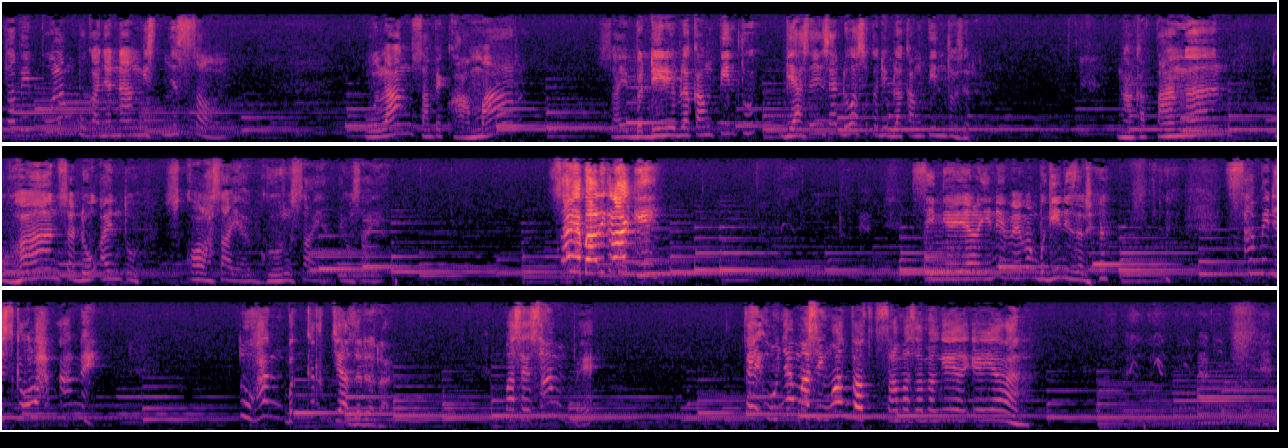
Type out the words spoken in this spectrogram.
Tapi pulang bukannya nangis nyesel. Pulang sampai kamar, saya berdiri di belakang pintu. Biasanya saya doa suka di belakang pintu. Saudara. Ngangkat tangan. Tuhan saya doain tuh sekolah saya, guru saya, teo saya. Saya balik lagi. Si ngeyel ini memang begini saudara. Sampai di sekolah aneh. Tuhan bekerja saudara. Pas saya sampai, TU-nya masih ngotot sama-sama ngeyelan.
